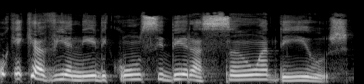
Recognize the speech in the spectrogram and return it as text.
Porque que havia nele consideração a Deus?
